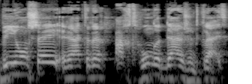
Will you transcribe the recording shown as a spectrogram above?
Beyoncé raakte er 800.000 kwijt.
